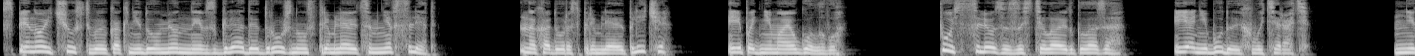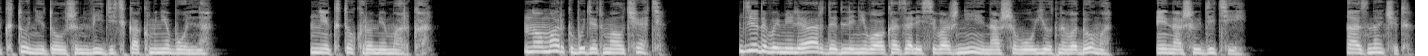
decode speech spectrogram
Спиной чувствую, как недоуменные взгляды дружно устремляются мне вслед. На ходу распрямляю плечи и поднимаю голову. Пусть слезы застилают глаза, я не буду их вытирать. Никто не должен видеть, как мне больно. Никто, кроме Марка. Но Марк будет молчать. Дедовы миллиарды для него оказались важнее нашего уютного дома и наших детей. А значит,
